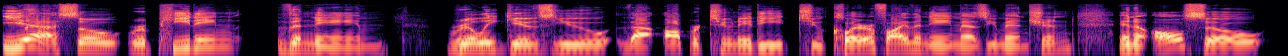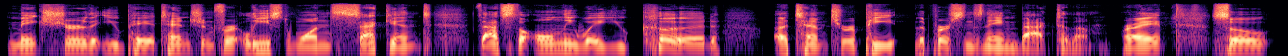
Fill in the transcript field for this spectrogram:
Yeah, so repeating the name really gives you that opportunity to clarify the name, as you mentioned, and it also makes sure that you pay attention for at least one second. That's the only way you could attempt to repeat the person's name back to them, right? So,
